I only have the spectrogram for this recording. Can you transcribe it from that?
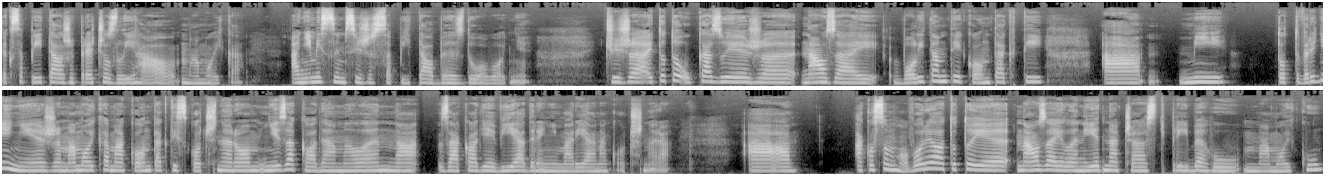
tak sa pýtal, že prečo zlyhal Mamojka. A nemyslím si, že sa pýtal bezdôvodne. Čiže aj toto ukazuje, že naozaj boli tam tie kontakty a my to tvrdenie, že Mamojka má kontakty s Kočnerom, nezakladáme len na základe vyjadrení Mariana Kočnera. A ako som hovorila, toto je naozaj len jedna časť príbehu Mamojku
